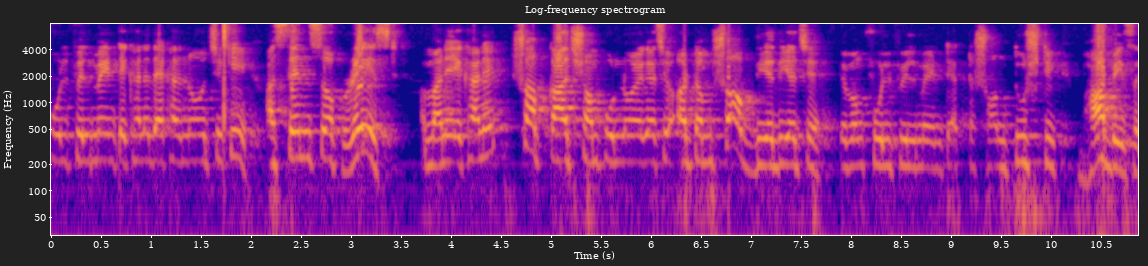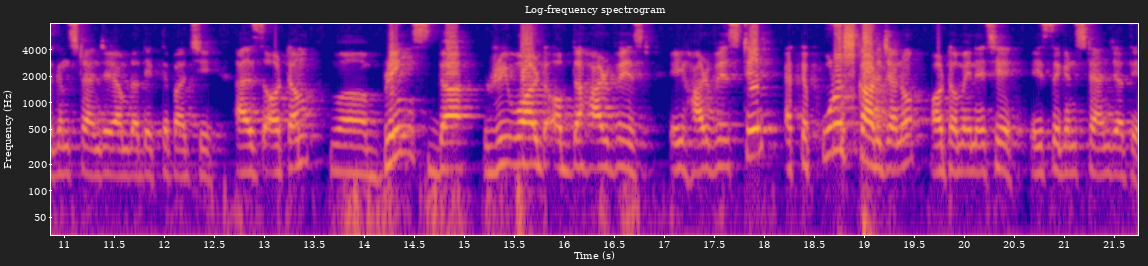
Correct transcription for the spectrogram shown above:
fulfillment এখানে দেখানো হচ্ছে কি? A সেন্স অফ rest মানে এখানে সব কাজ সম্পূর্ণ হয়ে গেছে অটম সব দিয়ে দিয়েছে এবং ফুলফিলমেন্ট একটা সন্তুষ্টি ভাব এই সেকেন্ড স্ট্যান্ডে আমরা দেখতে পাচ্ছি। As autumn brings the reward of the harvest এই হারভেস্টের একটা পুরস্কার যেন অটম এনেছে এই সেকেন্ড স্ট্যান্ডাতে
